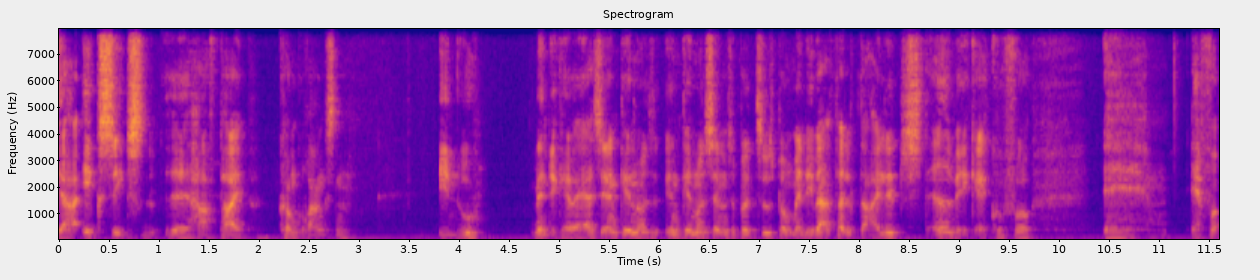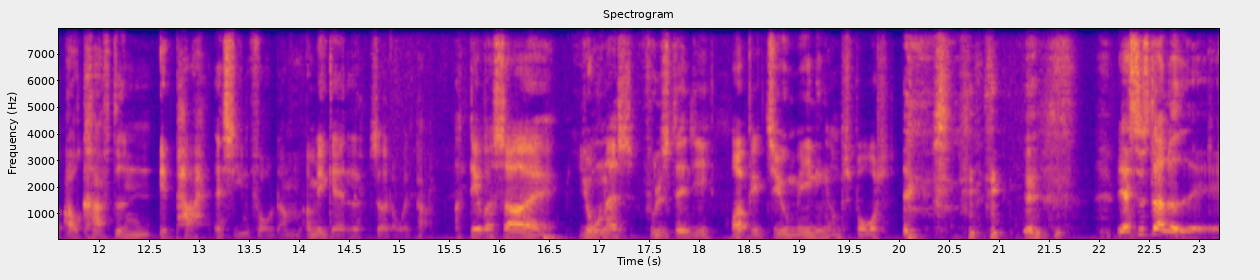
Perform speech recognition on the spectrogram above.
Jeg har ikke set øh, halfpipe-konkurrencen endnu. Men det kan være, at jeg ser en, genud, en genudsendelse på et tidspunkt, men det er i hvert fald dejligt stadigvæk at kunne få, øh, at få afkræftet en- et par af sine fordomme. Om ikke alle, så er dog et par. Og det var så øh, Jonas fuldstændig objektiv mening om sport. Jeg synes, der er noget, øh,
